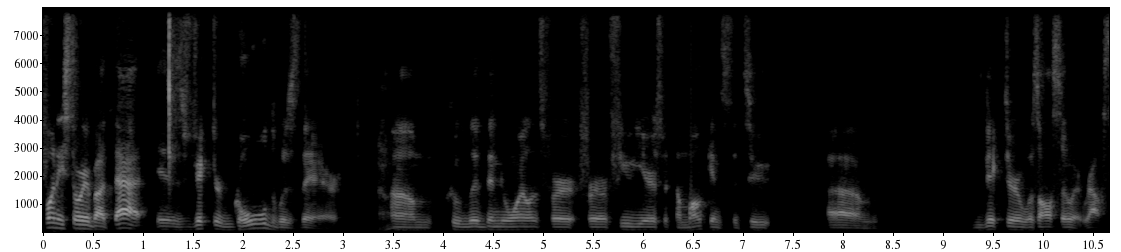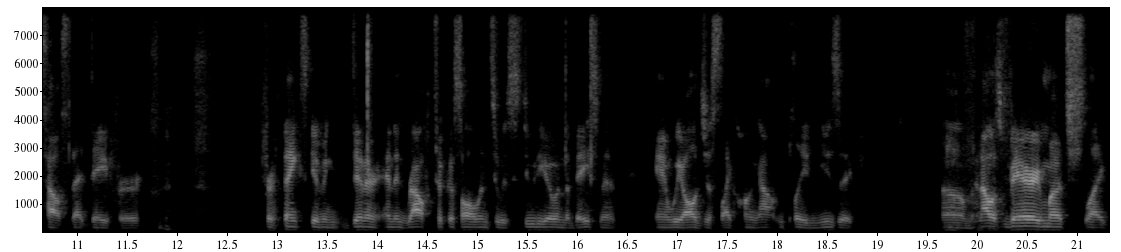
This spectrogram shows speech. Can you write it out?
funny story about that is victor gould was there Oh, um, who lived in New Orleans for for a few years with the Monk Institute. Um, Victor was also at Ralph's house that day for for Thanksgiving dinner, and then Ralph took us all into his studio in the basement, and we all just like hung out and played music. Um, and I was very much like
